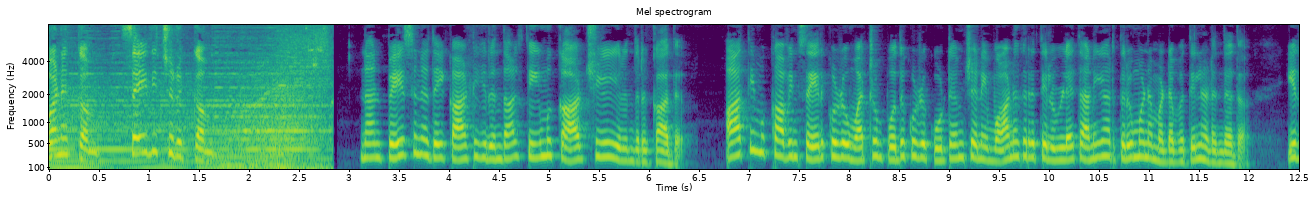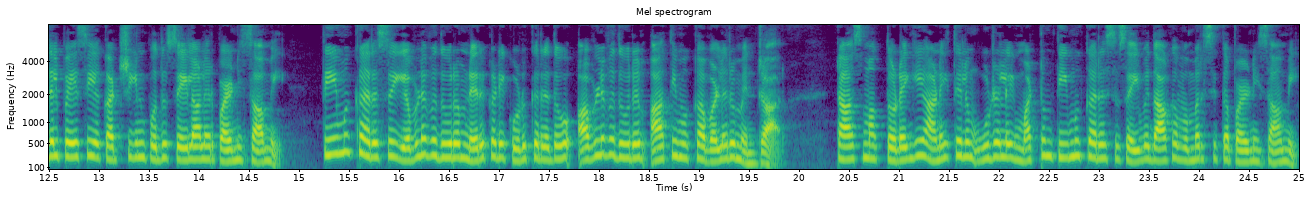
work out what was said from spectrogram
வணக்கம். செய்திச் சுருக்கம். நான் பேசினதை காட்டியிருந்தால் திமுக ஆட்சியே இருந்திருக்காது. அதிமுகவின் செயற்குழு மற்றும் பொதுக்குழு கூட்டம் சென்னை வானகரத்தில் உள்ள தனியார் திருமண மண்டபத்தில் நடந்தது. இதில் பேசிய கட்சியின் பொதுச் செயலாளர் பழனிசாமி திமுக அரசு எவ்வளவு தூரம் நெருக்கடி கொடுக்கிறதோ அவ்வளவு தூரம் அதிமுக வளரும் என்றார். டாஸ்மாக் தொடங்கி அனைத்திலும் ஊழலை மட்டும் திமுக அரசு செய்வதாக விமர்சித்த பழனிசாமி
